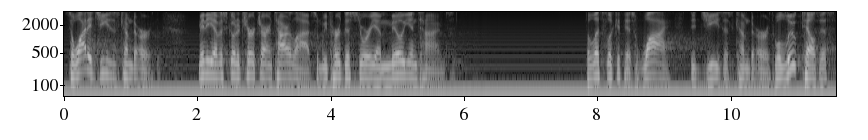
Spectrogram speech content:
So why did Jesus come to earth? Many of us go to church our entire lives, and we've heard this story a million times. But let's look at this. Why did Jesus come to earth? Well, Luke tells us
